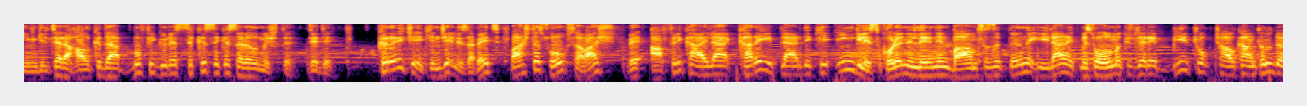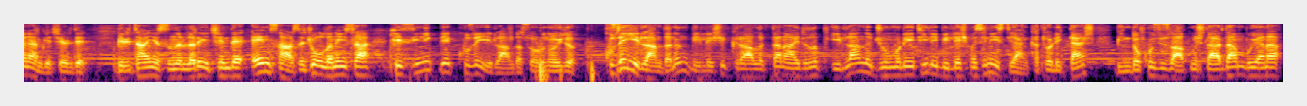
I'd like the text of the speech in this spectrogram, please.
İngiltere halkı da bu figüre sıkı sıkı sarılmıştı, dedi. Kraliçe 2. Elizabeth başta Soğuk Savaş ve Afrika ile Karayipler'deki İngiliz kolonilerinin bağımsızlıklarını ilan etmesi olmak üzere birçok çalkantılı dönem geçirdi. Britanya sınırları içinde en sarsıcı olanı ise kesinlikle Kuzey İrlanda sorunuydu. Kuzey İrlanda'nın Birleşik Krallık'tan ayrılıp İrlanda Cumhuriyeti ile birleşmesini isteyen Katolikler 1960'lardan bu yana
